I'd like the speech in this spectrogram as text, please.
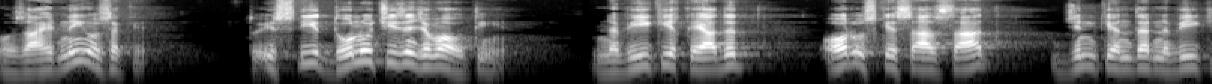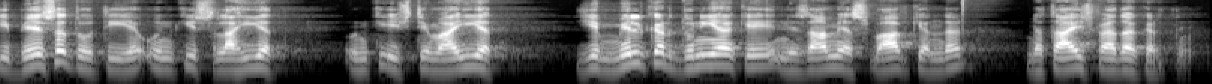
وہ ظاہر نہیں ہو سکے۔ تو اس لیے دونوں چیزیں جمع ہوتی ہیں۔ نبی کی قیادت اور اس کے ساتھ ساتھ جن کے اندر نبی کی بیست ہوتی ہے، ان کی صلاحیت ان کی اجتماعیت، یہ مل کر دنیا کے نظام اسباب کے اندر نتائج پیدا کرتے ہیں۔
